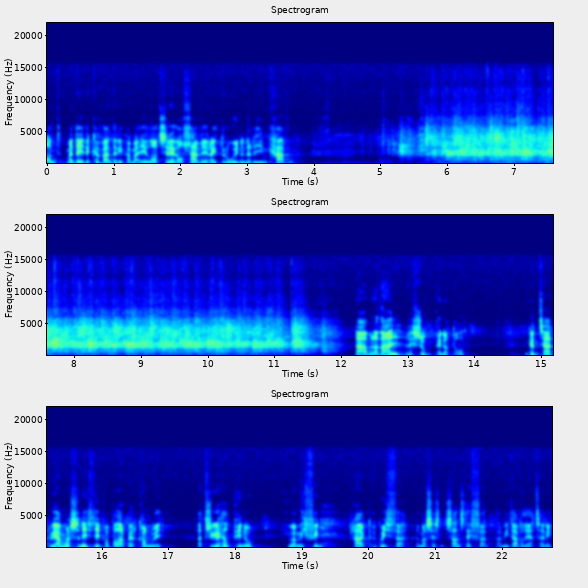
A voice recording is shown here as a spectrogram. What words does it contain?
Ond mae'n deud y cyfan dydy pan mae aelod seneddol llafur a'i drwy'n yn yr un cafn. Na, mae yna ddau reswm penodol. Yn gyntaf, dwi am wasanaethu pobl Aber Conwy a trio helpu nhw i'w amddiffyn rhag y gweitha yma San Steffan am ei daflu ata ni.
